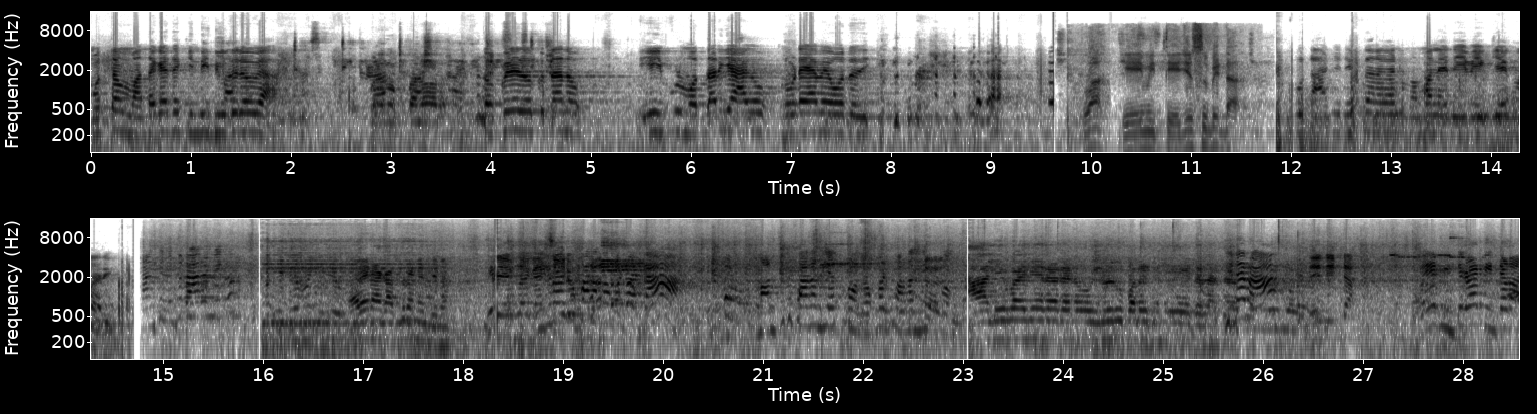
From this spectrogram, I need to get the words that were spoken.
మొత్తం మందకైతే కిందికి దిగుతలేవుగా. తొక్కునే తొక్కుతాను. ఈ ఇప్పుడు మొత్తానికి ఆగవు నూట యాభై పోతుంది. వా ఏమి తేజస్సు బిడ్డ. ఇప్పుడు తాటి చెప్తాను కానీ మమ్మల్ని అయితే ఏమి ఎక్కేయకు మరి. అరే నాకు అందరం నేను తిన? మనిషికి సగం సగం నువ్వు ఇరవై రూపాయలు తినరా? ఇంటికాడ తింటాడా?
